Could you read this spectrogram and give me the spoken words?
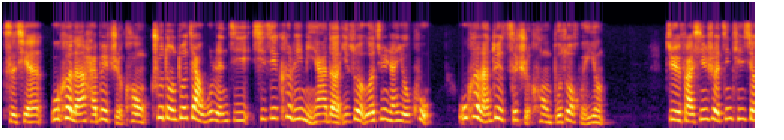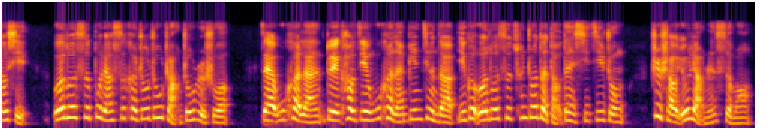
此前，乌克兰还被指控出动多架无人机袭击克里米亚的一座俄军燃油库。乌克兰对此指控不作回应。据法新社今天消息，俄罗斯布良斯克州州长周日说。在乌克兰对靠近乌克兰边境的一个俄罗斯村庄的导弹袭击中，至少有两人死亡。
